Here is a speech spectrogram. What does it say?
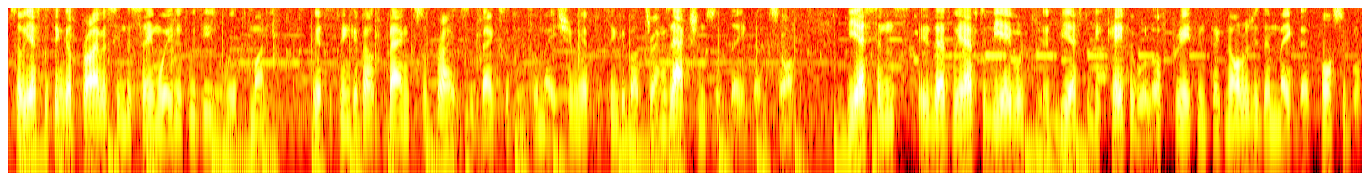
So we have to think of privacy in the same way that we deal with money. We have to think about banks of privacy, banks of information. We have to think about transactions of data and so on. The essence is that we have to be able to, we have to be capable of creating technology that make that possible.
